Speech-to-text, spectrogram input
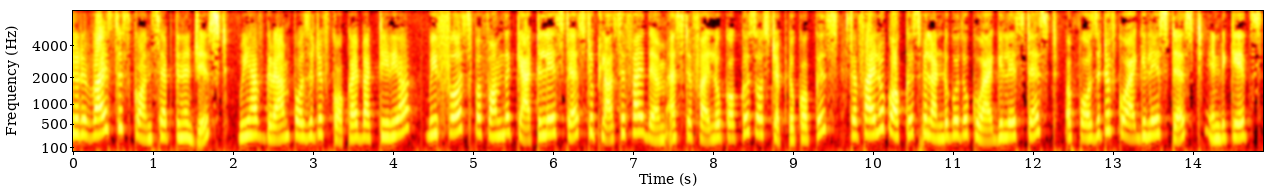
To revise this concept in a gist, we have gram-positive cocci bacteria. We first perform the catalase test to classify them as Staphylococcus or Streptococcus. Staphylococcus will undergo the coagulase test. A positive coagulase test indicates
